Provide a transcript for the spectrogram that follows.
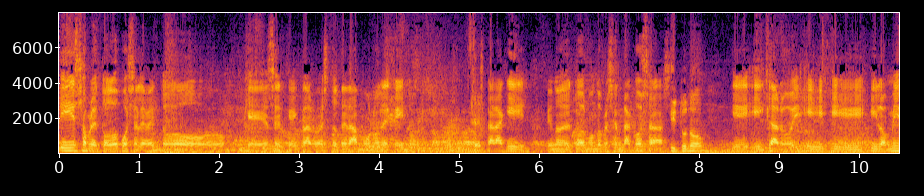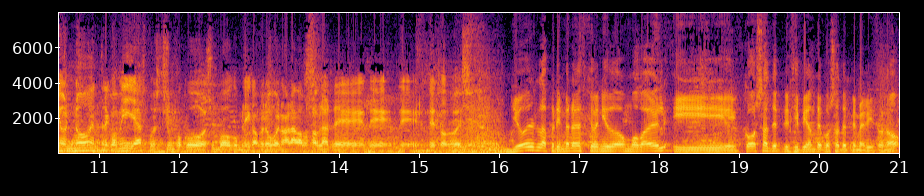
Y sobre todo, pues el evento que es el que, claro, esto te da mono de Keynote. Estar aquí viendo donde todo el mundo presenta cosas Y tú no. Y, y claro, y, y- los míos no, entre comillas, pues es un poco, es un poco complicado. Pero bueno, ahora vamos a hablar de todo eso. Yo es la primera vez que he venido a un mobile y cosas de principiante, cosas de primerizo, ¿no?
